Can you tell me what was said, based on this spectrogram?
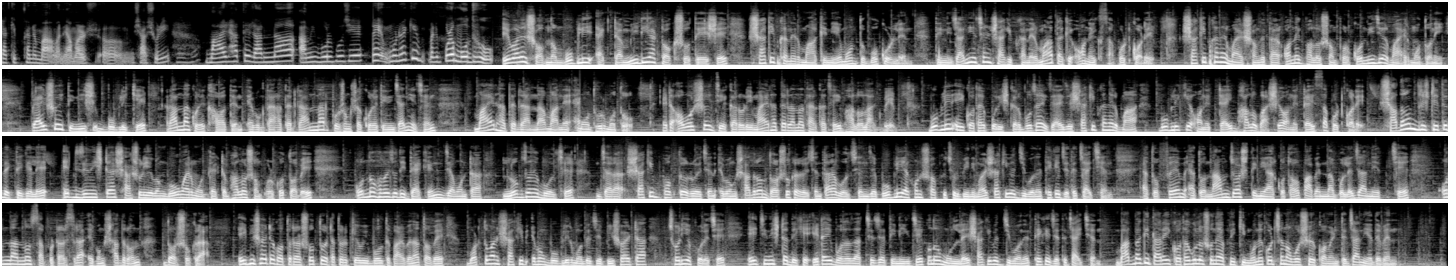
শাকিব খানের মা মানে আমার শাশুড়ি। মায়ের হাতে রান্না আমি বলব যে মানে মনে হয় কি মানে পুরো মধু। এবারে শবনম বুবলি একটা মিডিয়া টক শোতে এসে শাকিব খানের মাকে নিয়ে মন্তব্য করলেন। তিনি জানিয়েছেন শাকিব খানের মা তাকে অনেক সাপোর্ট করে। শাকিব খানের মায়ের সঙ্গে তার অনেক ভালো সম্পর্ক নিজের মায়ের মতনই। প্রায়শই তিনি বুবলিকে রান্না করে খাওয়াতেন এবং তার হাতের রান্নার প্রশংসা করে তিনি জানিয়েছেন, মায়ের হাতের রান্না মানে মধুর মতো। এটা অবশ্যই যে কারোরই মায়ের হাতের রান্না তার কাছেই ভালো লাগবে। বুবলির এই কথায় পরিষ্কার বোঝাই যায় যে শাকিব খানের মা বুবলিকে অনেকটাই ভালোবাসে, অনেকটাই সাপোর্ট করে। সাধারণ দৃষ্টিতে দেখতে গেলে এই জিনিসটা শাশুড়ি এবং বৌমার মধ্যে একটা ভালো সম্পর্ক, তবে অন্যভাবে যদি দেখেন, যেমনটা লোকজনে বলছে, যারা সাকিব ভক্ত রয়েছেন এবং সাধারণ দর্শকরা রয়েছেন, তারা বলছেন যে বুবলি এখন সব কিছুর বিনিময়ে সাকিবের জীবনে থেকে যেতে চাইছেন। এত ফেম এত নামযশ তিনি আর কোথাও পাবেন না বলে জানিয়েছে অন্যান্য সাপোর্টার্সরা এবং সাধারণ দর্শকরা। এই বিষয়টা কতটা সত্য এটা তোর কেউই বলতে পারবে না, তবে বর্তমান সাকিব এবং বুবলির মধ্যে যে বিষয়টা ছড়িয়ে পড়েছে, এই জিনিসটা দেখে এটাই বোঝা যাচ্ছে যে তিনি যে কোনো মূল্যে সাকিবের জীবনে থেকে যেতে চাইছেন। বাদবাকি তার এই কথাগুলো শুনে আপনি কি মনে করছেন অবশ্যই কমেন্টে জানিয়ে দেবেন।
